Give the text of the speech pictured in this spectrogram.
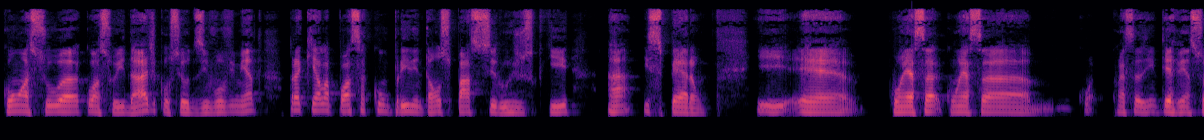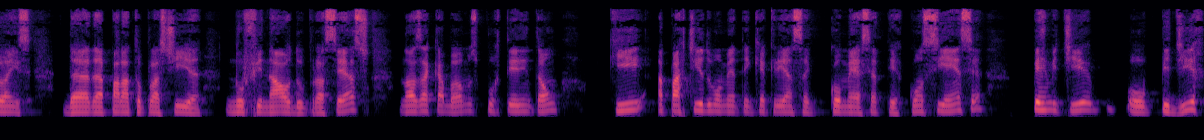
com a, sua, com a sua idade, com o seu desenvolvimento, para que ela possa cumprir então os passos cirúrgicos que a esperam. E é, com, essa, com, essa, com essas intervenções da, da palatoplastia no final do processo, nós acabamos por ter então que, a partir do momento em que a criança comece a ter consciência, permitir ou pedir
